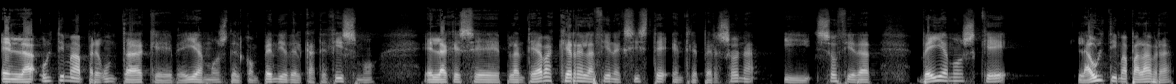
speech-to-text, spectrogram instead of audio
En la última pregunta que veíamos del compendio del catecismo, en la que se planteaba qué relación existe entre persona y sociedad, veíamos que la última palabra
